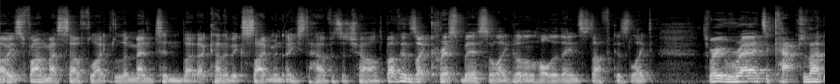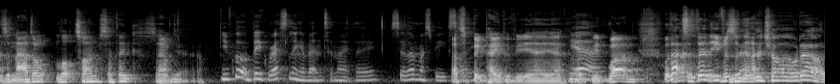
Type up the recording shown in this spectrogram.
always find myself like lamenting like that kind of excitement I used to have as a child about things like Christmas or like going on holiday and stuff because like it's very rare to capture that as an adult a lot of times I think so yeah. You've got a big wrestling event tonight though, so that must be exciting. that's a big pay per view yeah yeah Yeah. well well that's the thing even as Let the an, child out.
